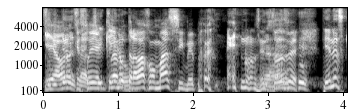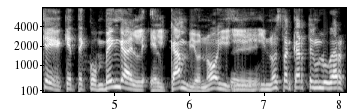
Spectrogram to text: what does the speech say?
Y ¿Sí me ahora que estoy sí, aquí claro. no trabajo más y me pagan menos. Ajá. Entonces, tienes que que te convenga el, el cambio, ¿no? Y, y- y no estancarte en un lugar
